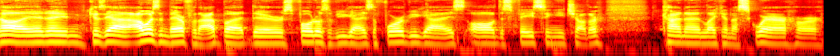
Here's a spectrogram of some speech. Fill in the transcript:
No, and because yeah, I wasn't there for that, but there's photos of you guys, the four of you guys, all just facing each other, kind of like in a square or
